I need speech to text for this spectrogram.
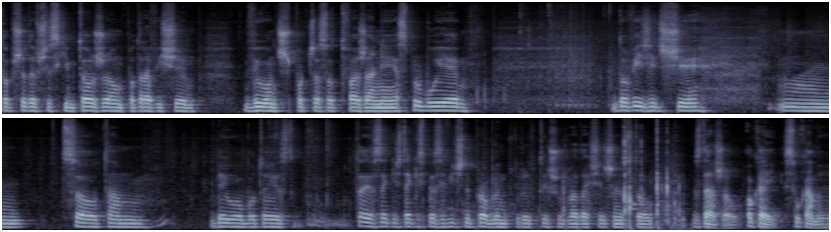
to przede wszystkim to, że on potrafi się wyłączyć podczas odtwarzania. Ja spróbuję dowiedzieć się, mm, co tam było, bo to jest, to jest jakiś taki specyficzny problem, który w tych szufladach się często zdarzał. Ok, słuchamy.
